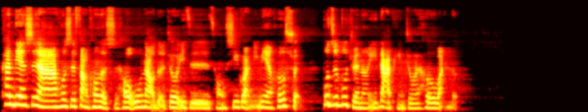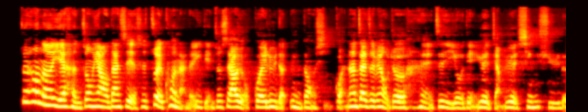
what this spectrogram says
看电视啊，或是放空的时候，无脑的就一直从吸管里面喝水，不知不觉呢，一大瓶就会喝完了。最后呢，也很重要，但是也是最困难的一点，就是要有规律的运动习惯。那在这边我就自己有点越讲越心虚了，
